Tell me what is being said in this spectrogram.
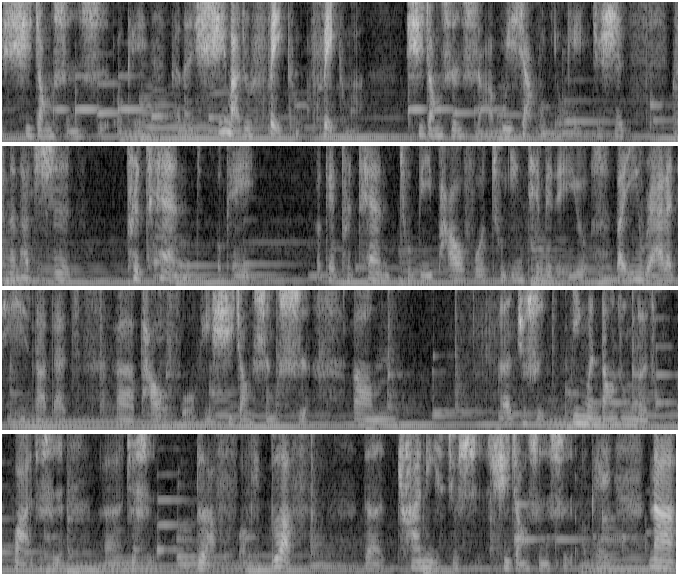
虚张声势，OK，可能虚嘛就是 fake 嘛，fake 嘛，虚张声势啊，故意吓唬你，OK，就是可能他只是 pretend，OK。 okay, pretend to be powerful to intimidate you, but in reality, he's not that uh, powerful. OK，虚张声势，嗯，呃，就是英文当中的话就是呃就是 bluff，OK，bluff、okay? 的 Chinese 就是虚张声势，OK，那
